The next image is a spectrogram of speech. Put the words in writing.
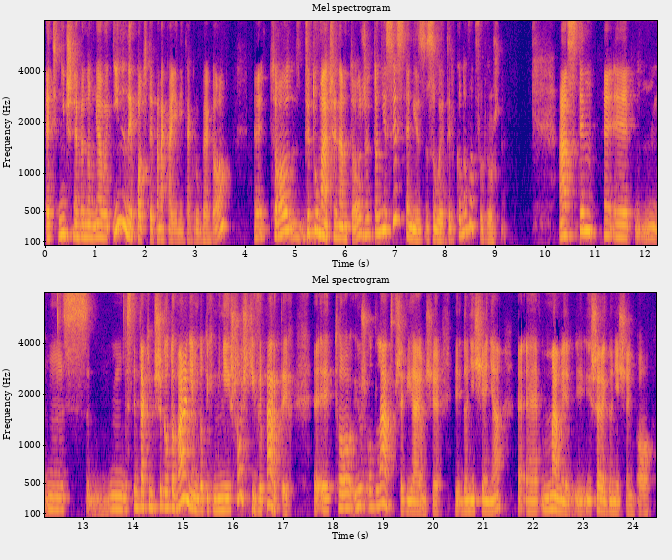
etniczne będą miały inny podtyp raka jelita grubego, e, to wytłumaczy nam to, że to nie system jest zły, tylko nowotwór różny. A z tym, e, e, z, z, tym takim przygotowaniem do tych mniejszości wypartych, to już od lat przewijają się doniesienia. Mamy szereg doniesień o E, e,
